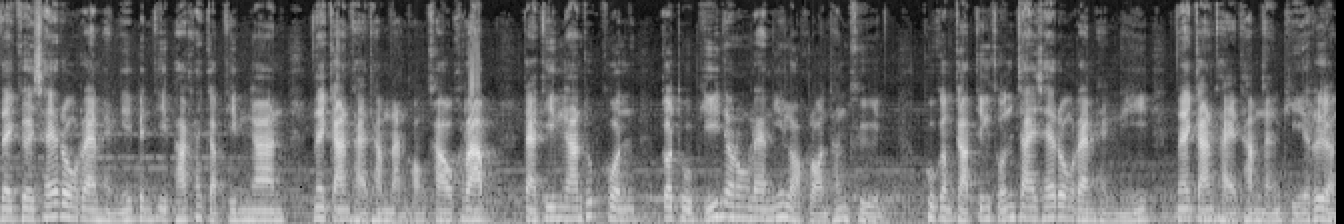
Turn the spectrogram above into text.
ได้เคยใช้โรงแรมแห่งนี้เป็นที่พักให้กับทีมงานในการถ่ายทำหนังของเขาครับ แต่ทีมงานทุกคนก็ถูกผีในโรงแรมนี้หลอกหลอนทั้งคืน ผู้กำกับจึงสนใจใช้โรงแรมแห่งนี้ ในการถ่ายทำหนังผีเรื่อง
